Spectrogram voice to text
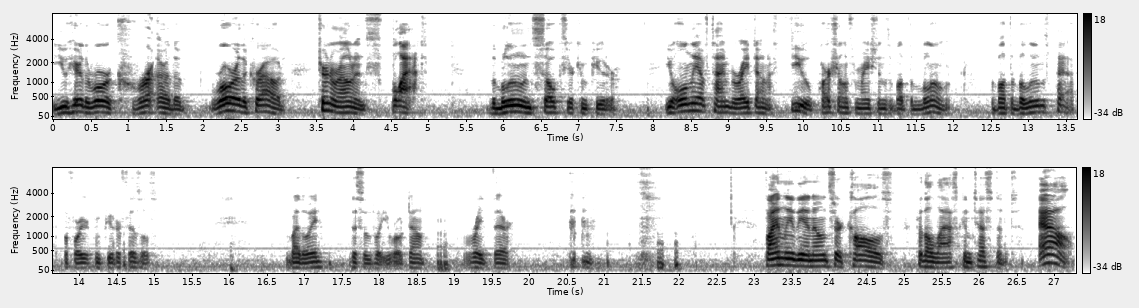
You hear the roar, or the roar of the crowd. Turn around and splat. The balloon soaks your computer. You only have time to write down a few partial informations about the balloon, about the balloon's path before your computer fizzles. By the way, this is what you wrote down right there. Finally, the announcer calls for the last contestant. Al,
